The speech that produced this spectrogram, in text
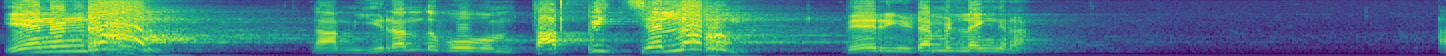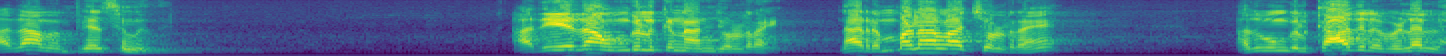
ஏனென்றால் நாம் இறந்து போவோம் தப்பி செல்லவும் வேறு இடமில்லைங்கிறான். அதான் அவன் பேசுனது. அதே தான் உங்களுக்கு நான் சொல்றேன். நான் ரொம்ப நாளாக சொல்கிறேன் அது உங்கள் காதில் விழல.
